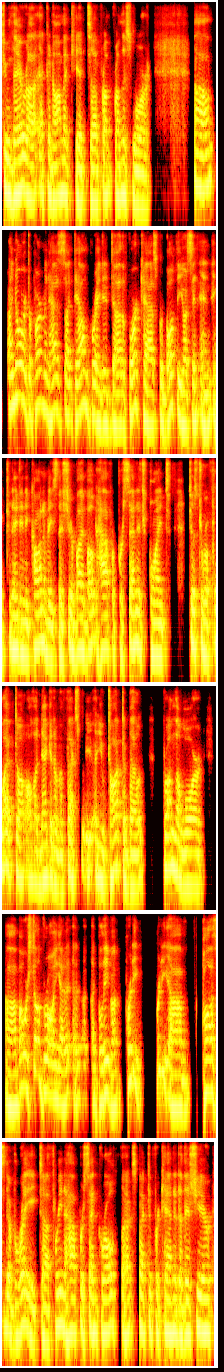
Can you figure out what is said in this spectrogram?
to their uh, economic hit uh, from, from this war. Um, I know our department has uh, downgraded uh, the forecast for both the US and, and, and, Canadian economies this year by about half a percentage point, just to reflect all the negative effects you talked about from the war. Uh, but we're still growing at, a, a, I believe, a pretty pretty um, positive rate. Uh, three and a half percent growth uh, expected for Canada this year.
